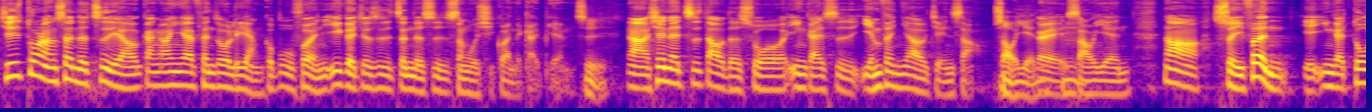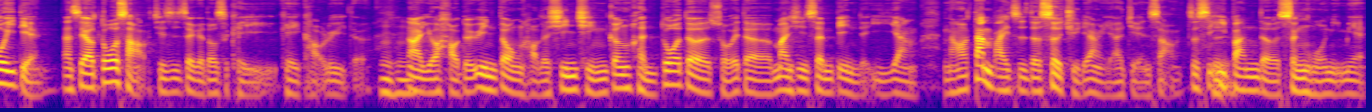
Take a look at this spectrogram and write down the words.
其实多囊肾的治疗刚刚应该分作两个部分，一个就是真的是生活习惯的改变，是。那现在知道的说，应该是盐分要减少，少盐，对，嗯、少盐。那水分也应该多一点。但是要多少，其实这个都是可以可以考虑的。那有好的运动、好的心情，跟很多的所谓的慢性肾病的一样，然后蛋白质的摄取量也要减少。这是一般的生活里面，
